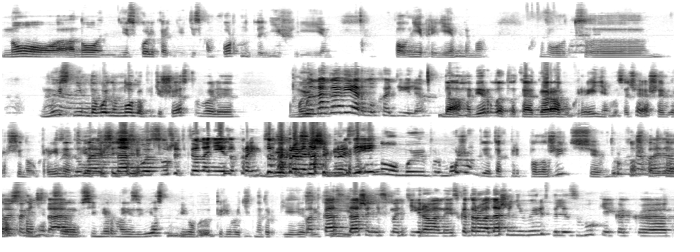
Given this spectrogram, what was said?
но оно нисколько не дискомфортно для них и вполне приемлемо. Вот. э, Мы с ним довольно много путешествовали. Мы, на Гаверлу ходили. Да, Гаверла это такая гора в Украине, высочайшая вершина Украины. Думаешь, 2000 нас будет слушать кто-то не из 2000 кроме наших метров. друзей? Ну, мы можем ли так предположить, вдруг Ну, наш давай, подкаст давай, станет помечтаем. э, всемирно известным, его будут переводить на другие языки. Подкаст даже не смонтированный, из которого даже не вырезали звуки, как э,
